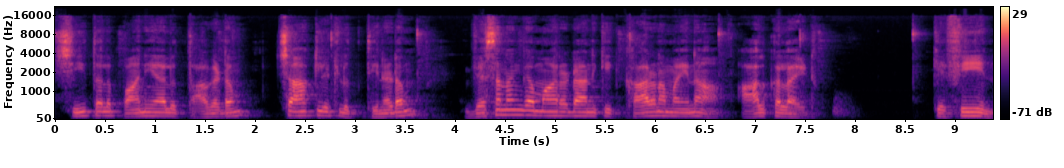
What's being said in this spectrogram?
శీతల పానీయాలు తాగడం చాక్లెట్లు తినడం వ్యసనంగా మారడానికి కారణమైన ఆల్కలైడ్. కెఫీన్.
